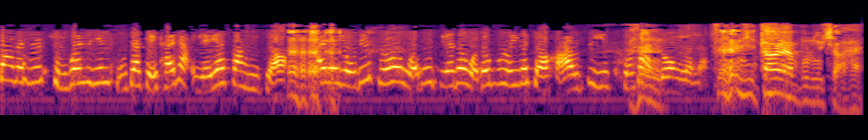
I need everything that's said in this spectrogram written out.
上的是请观世音菩萨，给台长爷爷上一条。哎呀，有的时候我都觉得我都不如一个小孩，我自己可感动了呢。你当然不如小孩，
